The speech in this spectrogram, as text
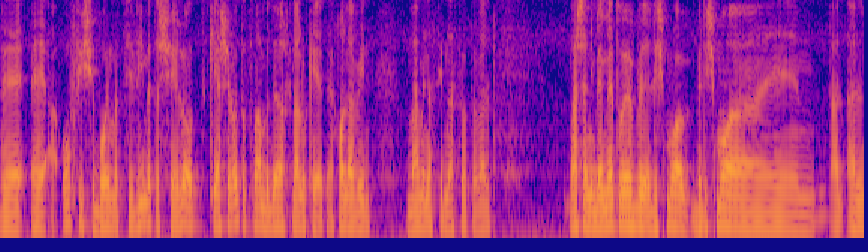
והאופי שבו הם מציבים את השאלות, כי השאלות עצמן בדרך כלל, אוקיי, אתה יכול להבין מה מנסים לעשות, אבל מה שאני באמת אוהב בלשמוע, בלשמוע אה, על, על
